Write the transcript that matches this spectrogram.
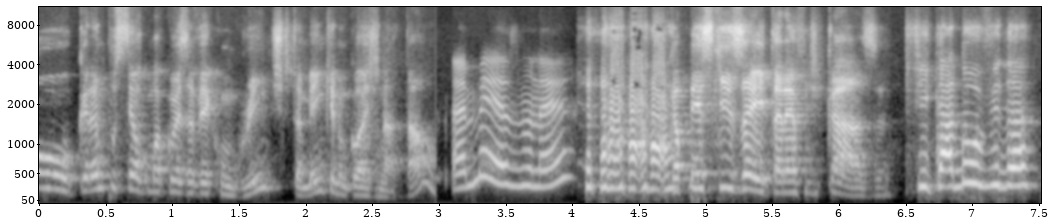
O Krampus tem alguma coisa a ver com Grinch também, que não gosta de Natal? É mesmo, né? Fica a pesquisa aí, tarefa de casa. Fica a dúvida.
